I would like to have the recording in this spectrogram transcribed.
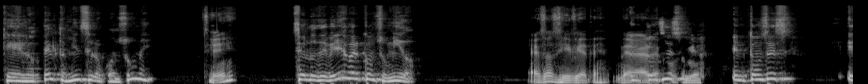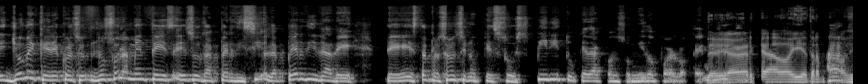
que el hotel también se lo consume. Sí. Se lo debería haber consumido. Eso sí, fíjate. entonces, entonces eh, yo me quedé con eso. No solamente es eso, la perdición, la pérdida de, de, esta persona, sino que su espíritu queda consumido por el hotel. Debería haber quedado ahí atrapado, ah,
